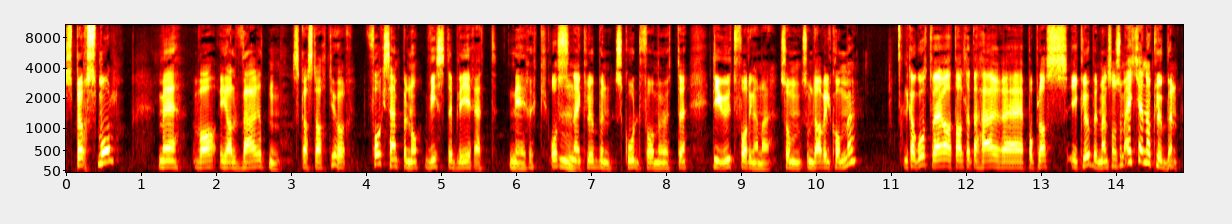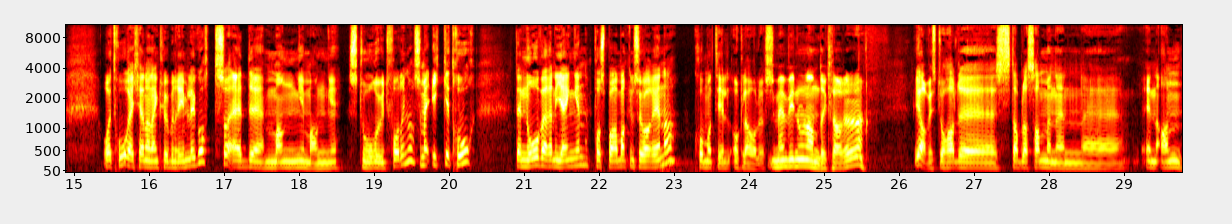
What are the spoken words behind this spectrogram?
spørsmål med hva i all verden skal Start gjøre. F.eks. nå, hvis det blir et nedrykk. Hvordan er klubben skodd for å møte de utfordringene som, som da vil komme? Det kan godt være at alt dette her er på plass i klubben, men sånn som jeg kjenner klubben, og jeg tror jeg kjenner den klubben rimelig godt, så er det mange, mange store utfordringer som jeg ikke tror den nåværende gjengen på Sparebanken Sør Arena kommer til å klare å løse. Men vil noen andre klare det, da? Ja, hvis du hadde stabla sammen en, eh, en annen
